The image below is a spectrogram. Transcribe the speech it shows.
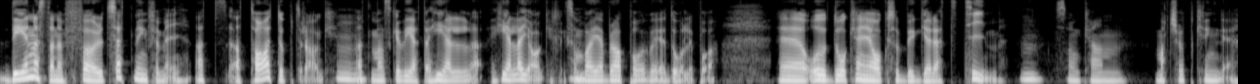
det är nästan en förutsättning för mig att, att ta ett uppdrag. Mm. Att man ska veta hela, hela jag, liksom, Mm. vad jag är bra på och vad jag är dålig på. Eh, och då kan jag också bygga rätt team Mm. som kan matcha upp kring det.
